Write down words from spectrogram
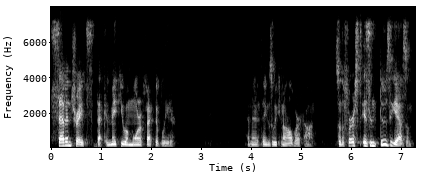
seven traits that can make you a more effective leader. And there are things we can all work on. So the first is enthusiasm.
